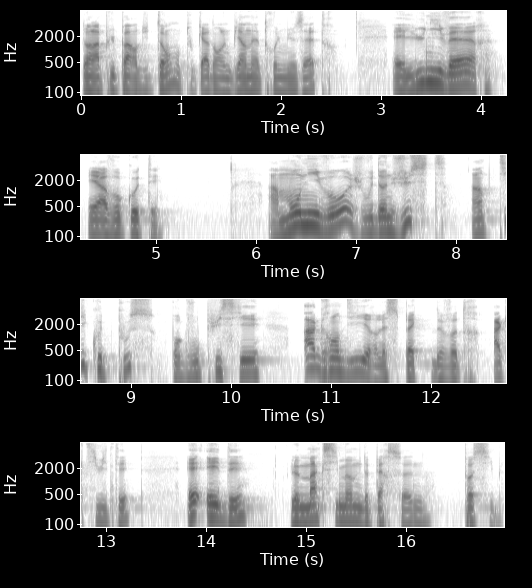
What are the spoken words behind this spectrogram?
dans la plupart du temps, en tout cas dans le bien-être ou le mieux-être, et l'univers est à vos côtés. À mon niveau, je vous donne juste un petit coup de pouce pour que vous puissiez agrandir le spectre de votre activité et aider le maximum de personnes possible.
